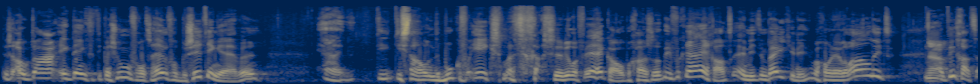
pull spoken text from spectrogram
Dus ook daar, ik denk dat die pensioenfondsen heel veel bezittingen hebben. Ja, die, die staan al in de boeken voor X. Maar als ze willen verkopen, gaan ze dat niet verkrijgen. En niet een beetje niet, maar gewoon helemaal niet. Ja. Want die gaat,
